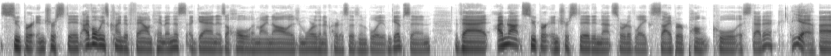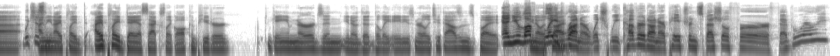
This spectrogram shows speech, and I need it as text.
super interested. I've always kind of found him, and this again is a hole in my knowledge more than a criticism of William Gibson, that I'm not super interested in that sort of like cyberpunk cool aesthetic. Yeah. Uh, Which is- I mean, I played I played Deus Ex like all computer game nerds in you know the the late 80s and early 2000s, but and you love know, Blade aside- Runner, which we covered on our patron special for February.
